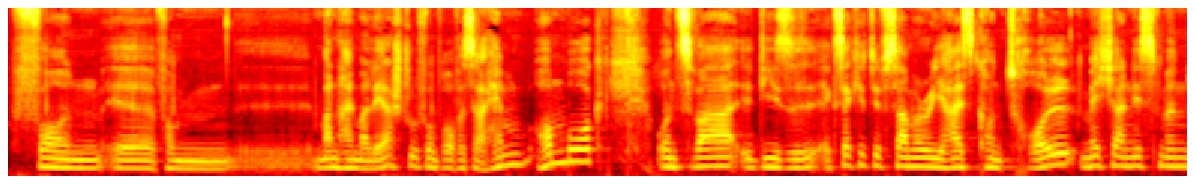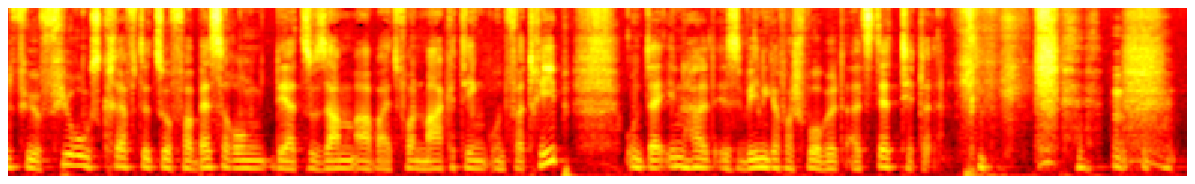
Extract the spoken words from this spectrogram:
von, äh, vom äh, Mannheimer Lehrstuhl von Professor Hem Homburg. Und zwar diese Executive Summary heißt Kontrollmechanismen für Führungskräfte zur Verbesserung der Zusammenarbeit von Marketing und Vertrieb. Und der Inhalt ist weniger verschwurbelt als der Titel.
